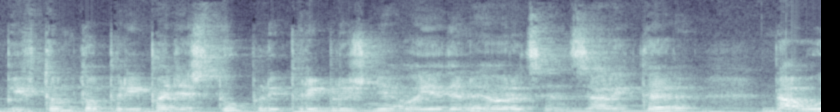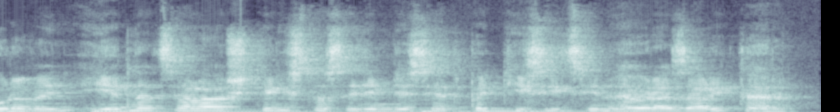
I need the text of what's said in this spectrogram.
by v tomto prípade stúpli približne o 1 eurocent za liter na úroveň 1,475 tisícin eur za liter.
